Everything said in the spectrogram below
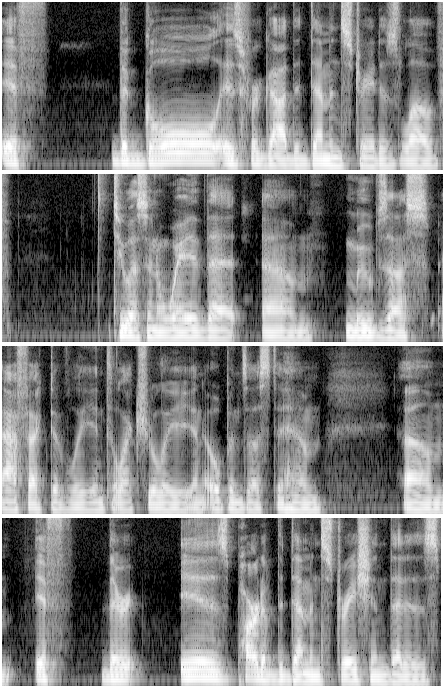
if the goal is for God to demonstrate His love to us in a way that um, moves us affectively, intellectually, and opens us to Him. Um, if there is part of the demonstration that is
